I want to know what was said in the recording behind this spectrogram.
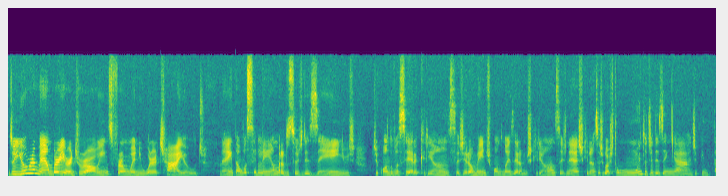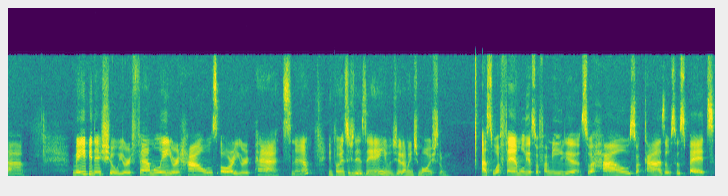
Do you remember your drawings from when you were a child? Né? Então você lembra dos seus desenhos de quando você era criança? Geralmente quando nós éramos crianças, né, as crianças gostam muito de desenhar, de pintar. Maybe they show your family, your house or your pets, né? Então esses desenhos geralmente mostram a sua family, a sua família, sua house, sua casa, os seus pets,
